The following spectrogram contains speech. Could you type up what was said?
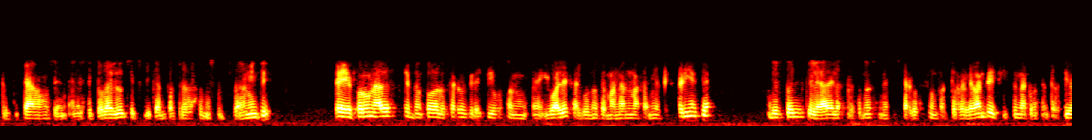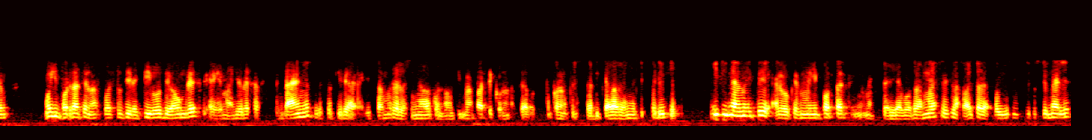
criticábamos en, el sector de luz, se explican por tres razones principalmente. Eh, por un lado, es que no todos los cargos directivos son eh, iguales, algunos demandan más años de experiencia. Después es que la edad de las personas en estos cargos es un factor relevante, existe una concentración muy importante en los puestos directivos de hombres eh, mayores a 60 años, esto quiere, está muy relacionado con la última parte, con lo que, con lo que les platicaba de experiencia. Y finalmente, algo que es muy importante, me gustaría abordar más, es la falta de apoyos institucionales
